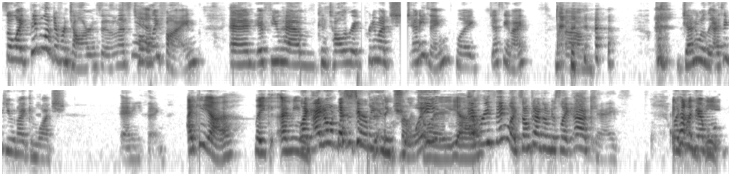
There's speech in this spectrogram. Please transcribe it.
So like, people have different tolerances, and that's Yeah. totally fine. And if you have can tolerate pretty much anything, like Jessie and I, um, because genuinely, I think you and I can watch anything. I can, yeah. Like, I mean, Like, I don't necessarily the enjoy yeah. everything. Like sometimes I'm just like, okay. Like for example, eat-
